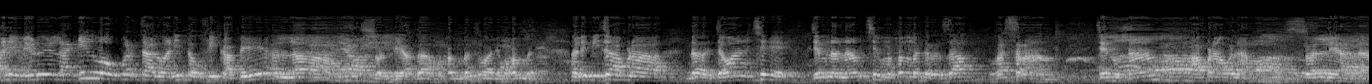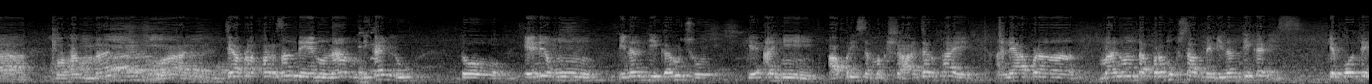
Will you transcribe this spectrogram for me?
અને મેળવેલા ઇલ્મ ઉપર ચાલવાની તૌફીક આપે. અલ્લાહ મોહમ્મદ વાલે મુહમ્મદ. અને બીજા આપણા જવાન છે, જેમના નામ છે મોહમ્મદ રઝા વસરામ, જેનું નામ આપણા ઓલા સલ્યાલા મોહમ્મદ જે આપણા ફરઝંદે એનું નામ નીકળ્યું તો એને હું વિનંતી કરું છું કે અહીં આપણી સમક્ષ હાજર થાય અને આપણા માનવંતા પ્રમુખ સાહેબને વિનંતી કરીશ કે પોતે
